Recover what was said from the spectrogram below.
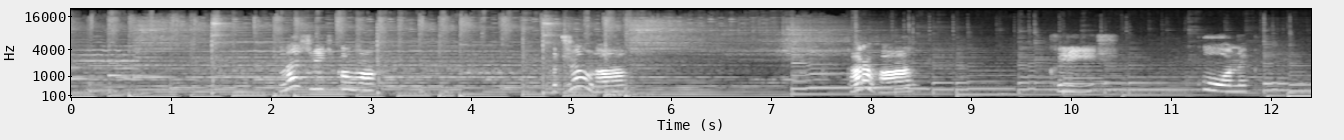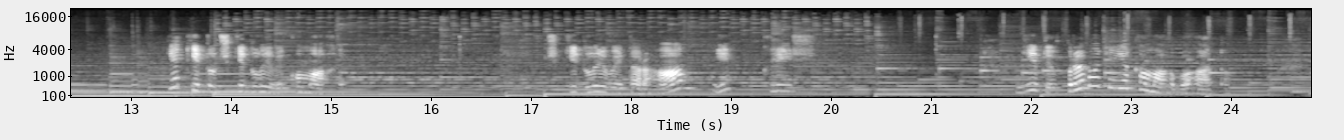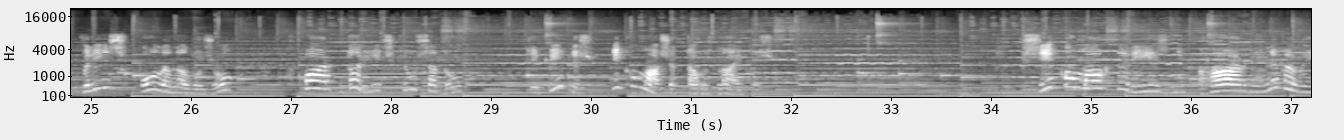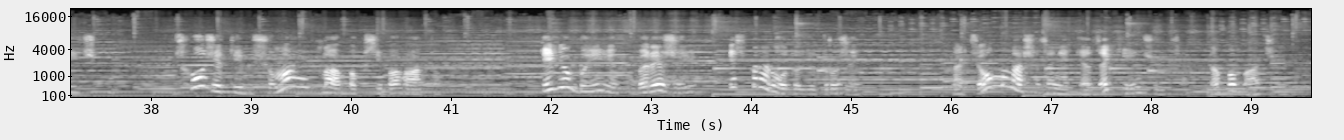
Назвіть комах. Бджола, тарган, кліщ, коник. Які тут шкідливі комахи? Шкідливий тарган і кліщ. Діти, в природі є комах багато. В ліс, поле на лужок, парк, до річки, у садок. Ти підеш і комашек там знайдеш. Всі комахи різні, гарні, невеличкі. Схожі тим, що мають лапок всі багато. Ти люби їх, бережи і з природою дружи. На цьому наше заняття закінчується. До побачення.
